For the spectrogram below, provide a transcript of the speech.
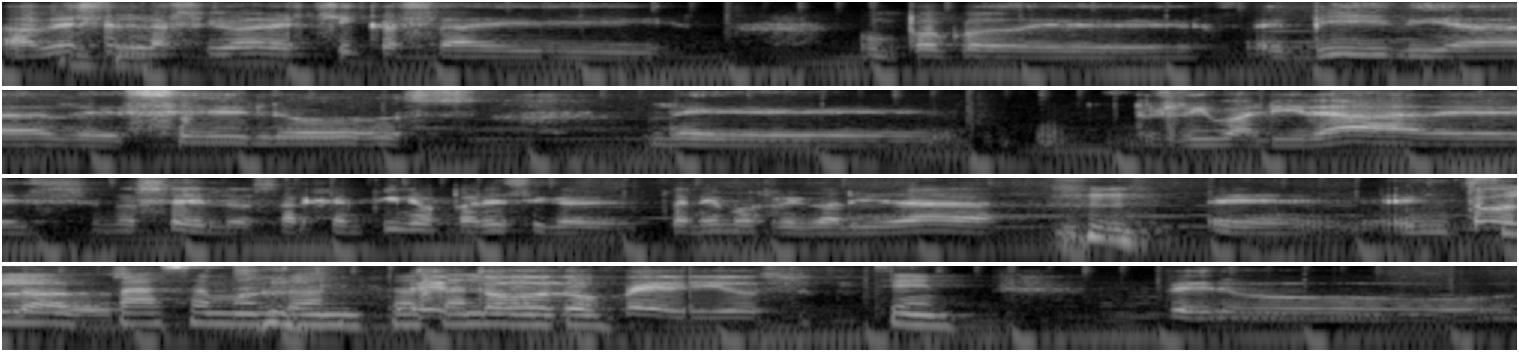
A veces en las ciudades chicas hay un poco de envidia, de celos, de rivalidades. No sé, los argentinos parece que tenemos rivalidad eh, en todos Sí, lados. pasa un montón, En todos totalmente. los medios, Sí. pero...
